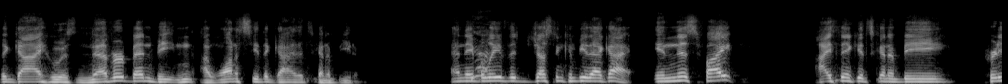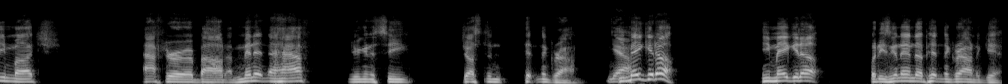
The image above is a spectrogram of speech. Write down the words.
the guy who has never been beaten i want to see the guy that's going to beat him and they Yeah. believe that justin can be that guy in this fight i think it's going to be pretty much after about a minute and a half you're going to see justin hitting the ground Yeah, he may get up he may get up but he's going to end up hitting the ground again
